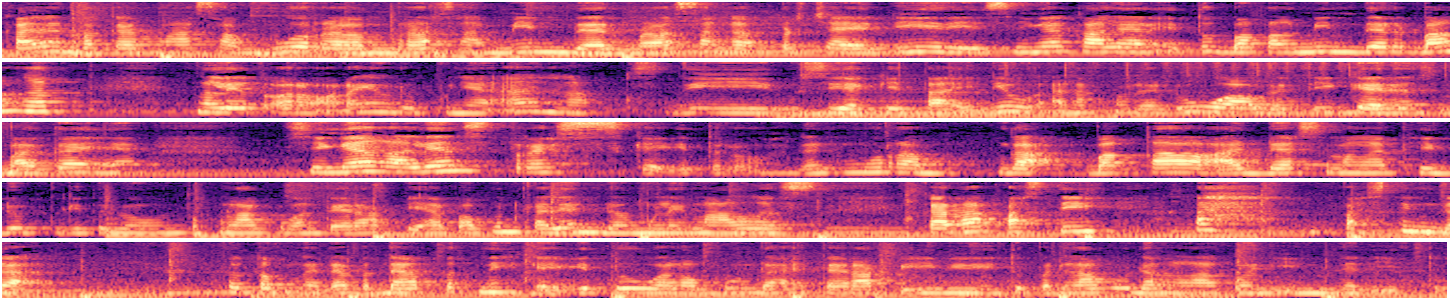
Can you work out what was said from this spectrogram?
kalian bakal merasa buram, merasa minder, merasa nggak percaya diri, sehingga kalian itu bakal minder banget ngelihat orang-orang yang udah punya anak di usia kita ini anak udah dua, udah tiga dan sebagainya. Sehingga kalian stres kayak gitu loh dan muram. Nggak bakal ada semangat hidup gitu loh untuk melakukan terapi apa pun kalian udah mulai males. Karena pasti ah pasti nggak tetap nggak dapet dapet nih kayak gitu walaupun udah terapi ini itu padahal aku udah ngelakuin ini dan itu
